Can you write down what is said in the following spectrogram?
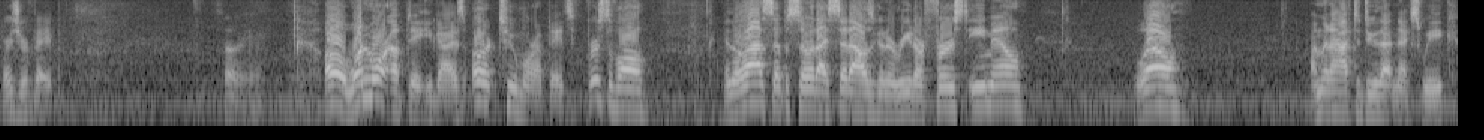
Where's your vape? it's over here. Oh, one more update, you guys. Or two more updates. First of all, in the last episode, I said I was going to read our first email. Well, I'm going to have to do that next week.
